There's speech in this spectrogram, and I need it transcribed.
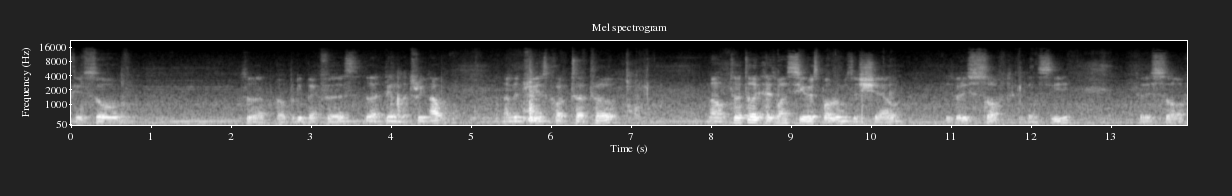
Okay, so so I'll, put it back first. So I take number three out. Number three is called turtle. Now turtle has one serious problem with the shell. It's very soft, you can see. Very soft.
